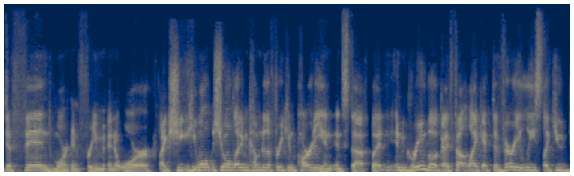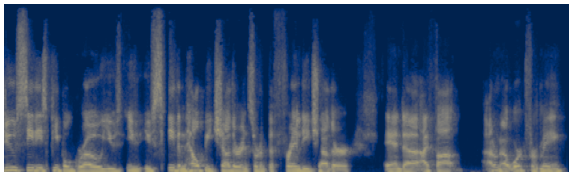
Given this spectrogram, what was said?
defend Morgan Freeman or like she he won't she won't let him come to the freaking party and, and stuff. But in Green Book, I felt like at the very least, like you do see these people grow. You you you see them help each other and sort of befriend each other. And uh, I thought, I don't know, it worked for me.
